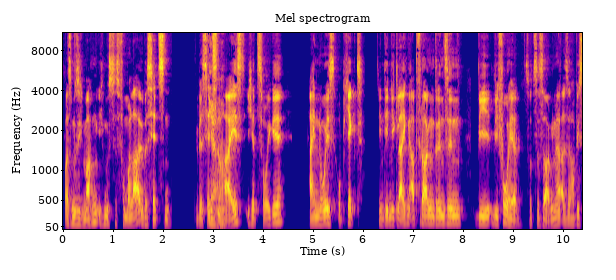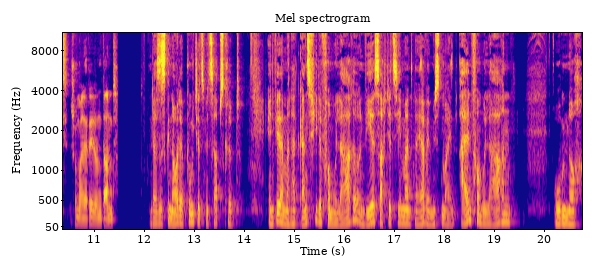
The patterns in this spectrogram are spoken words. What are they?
Was muss ich machen? Ich muss das Formular übersetzen. Übersetzen ja. heißt, ich erzeuge ein neues Objekt, in dem die gleichen Abfragen drin sind wie, wie vorher sozusagen. Ne? Also habe ich es schon mal redundant. Und das ist genau der Punkt jetzt mit Subscript. Entweder man hat ganz viele Formulare und wie es sagt jetzt jemand, naja, wir müssten mal in allen Formularen oben noch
